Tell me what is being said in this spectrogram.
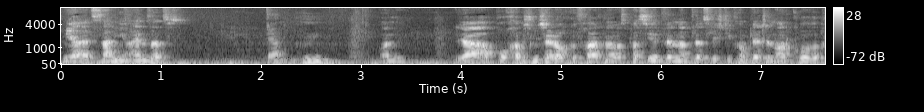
mehr als Sunny-Einsatz. Ja. Hm. Und ja, Abbruch habe ich mich halt auch gefragt, na, was passiert, wenn dann plötzlich die komplette Nordkurve,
